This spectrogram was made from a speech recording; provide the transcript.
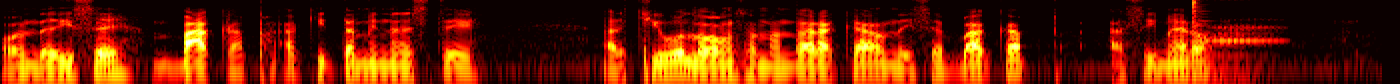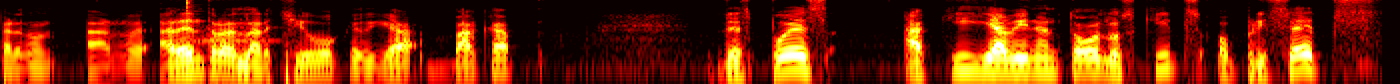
donde dice backup. Aquí también este archivo lo vamos a mandar acá donde dice backup, así mero perdón, adentro del archivo que diga backup. Después aquí ya vienen todos los kits o presets.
